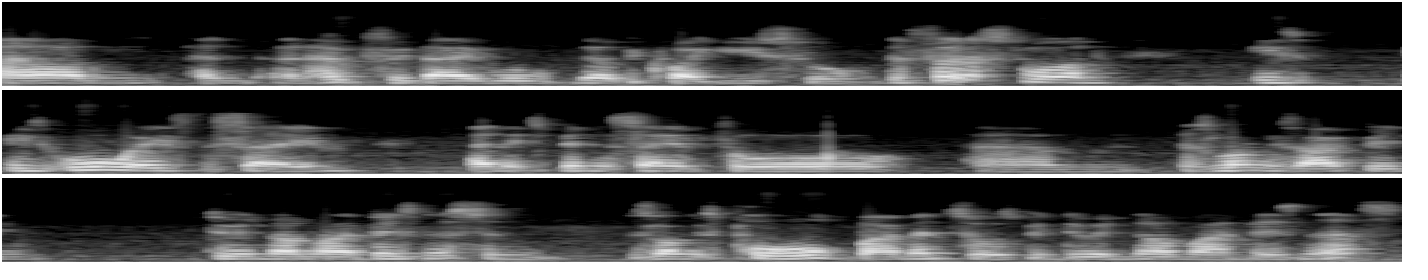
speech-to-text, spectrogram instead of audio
um, and, and hopefully they will they'll be quite useful. The first one is is always the same, and it's been the same for um, as long as I've been doing online business, and as long as Paul, my mentor, has been doing online business,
